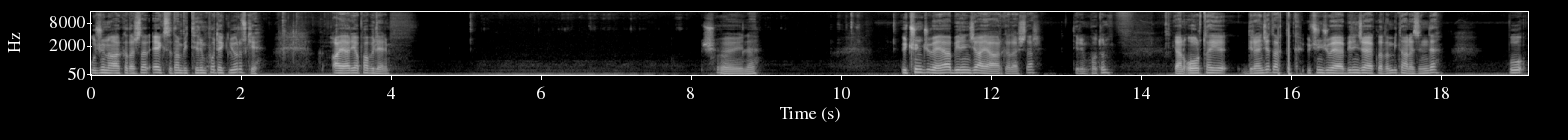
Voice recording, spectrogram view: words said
ucuna arkadaşlar ekstradan bir trimpot ekliyoruz ki ayar yapabilelim. Şöyle. Üçüncü veya birinci ayağı arkadaşlar. Trimpotun. Yani ortayı dirence taktık. Üçüncü veya birinci ayaklardan bir tanesinde Bu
